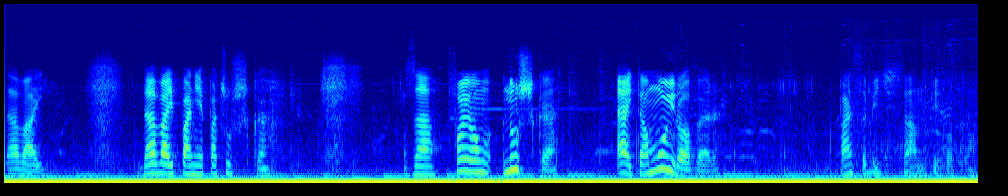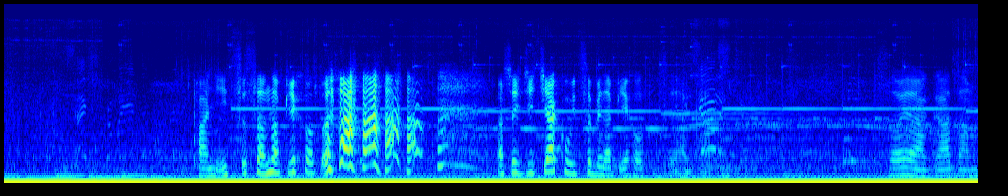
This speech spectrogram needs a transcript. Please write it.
Dawaj. Dawaj, panie paczuszkę. Za twoją nóżkę. Ej, to mój rower. A pan sobie idź sam na piechotę. Panie, idź sam na piechotę. Znaczy, dzieciaku, idź sobie na piechotę. Co ja gadam? Co ja gadam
